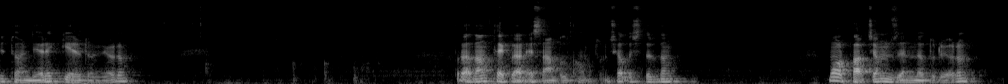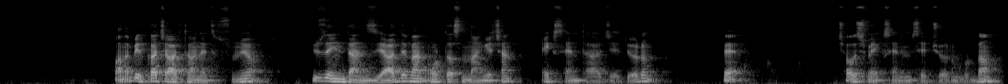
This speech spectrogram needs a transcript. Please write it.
Return diyerek geri dönüyorum. Buradan tekrar assemble komutunu çalıştırdım. Mor parçamın üzerinde duruyorum. Bana birkaç alternatif sunuyor. Yüzeyinden ziyade ben ortasından geçen ekseni tercih ediyorum. Ve çalışma eksenimi seçiyorum buradan.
